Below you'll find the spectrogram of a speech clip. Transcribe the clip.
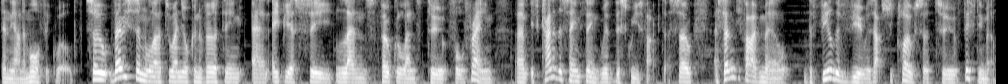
in the anamorphic world. So very similar to when you're converting an APS-C lens, focal length to full frame, um, it's kind of the same thing with the squeeze factor. So a 75mm the field of view is actually closer to 50mm.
